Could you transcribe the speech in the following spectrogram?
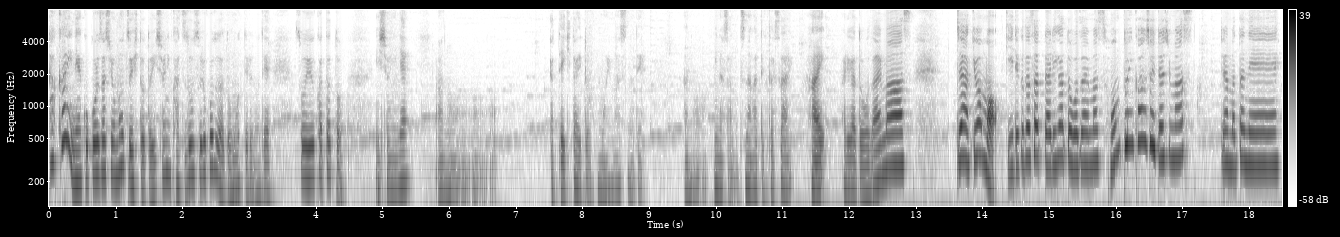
高いね志を持つ人と一緒に活動することだと思ってるのでそういう方と一緒にね、あのー、やっていきたいと思いますので、あのー、皆さんもつながってください。はいありがとうございます。じゃあ今日も聞いてくださってありがとうございます。本当に感謝いたします。じゃあまたね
